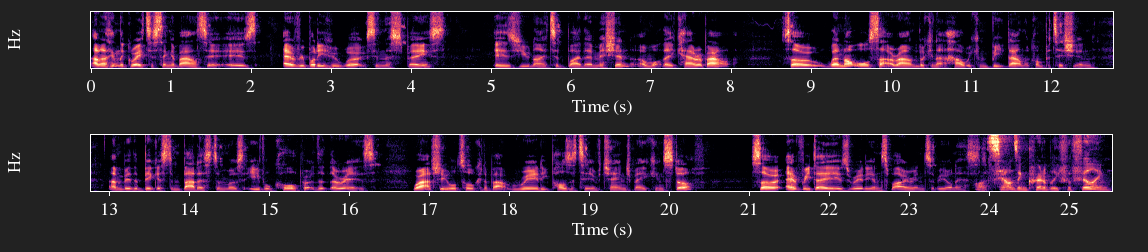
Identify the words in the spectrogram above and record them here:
And I think the greatest thing about it is everybody who works in this space is united by their mission and what they care about. So we're not all sat around looking at how we can beat down the competition and be the biggest and baddest and most evil corporate that there is. We're actually all talking about really positive change making stuff. So every day is really inspiring, to be honest. Oh, it sounds incredibly fulfilling.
